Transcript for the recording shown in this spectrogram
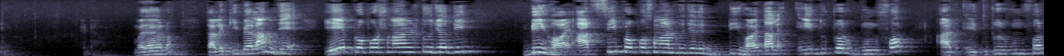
D এটা। বোঝা গেল? তাহলে কি পেলাম যে এ প্রপোর্শনাল টু যদি বি হয় আর সি প্রপোর্শনাল টু যদি ডি হয়, তাহলে এই দুটোর গুণফল আর এই দুটোর গুণফল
